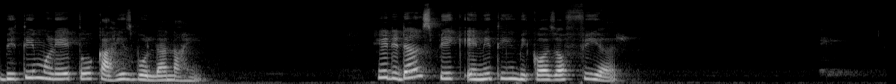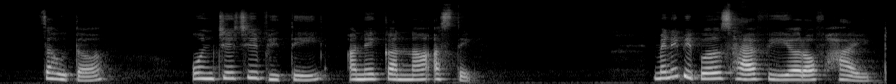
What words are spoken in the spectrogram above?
भीतीमुळे तो काहीच बोलला नाही. He didn't speak anything because of fear चौथं उंचीची भीती अनेकांना असते. Many peoples have fear of height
